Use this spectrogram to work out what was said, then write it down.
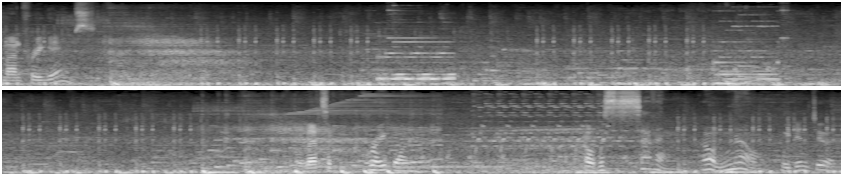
Come on, free games. That's a great one. Oh, this is seven. Oh no, we didn't do it.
